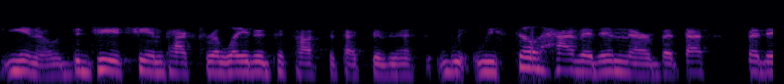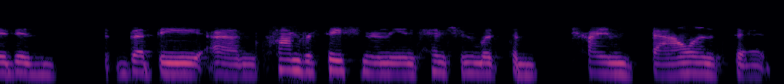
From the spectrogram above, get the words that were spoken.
you know the GHG impact related to cost effectiveness we, we still have it in there but that's but it is but the um, conversation and the intention was to try and balance it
